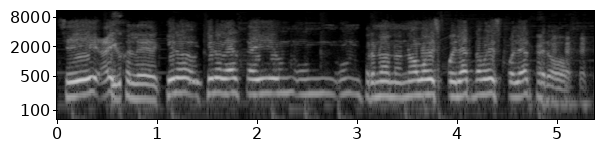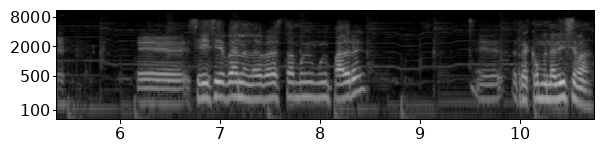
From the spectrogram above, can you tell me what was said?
Sí, ay, híjole, quiero, quiero darte ahí un, un, un- pero no, no, no voy a spoiler, no voy a spoiler, pero eh, sí, sí, bueno, la verdad está muy, muy padre. Eh, recomendadísima.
